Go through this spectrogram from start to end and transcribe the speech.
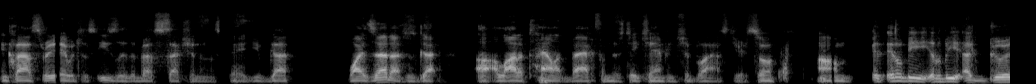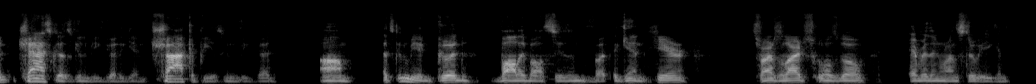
in Class 3A, which is easily the best section in the state. You've got Wayzata, who's got uh, a lot of talent back from the state championship last year. So um, it, will be it'll be a good. Chaska is going to be good again. Shakopee is going to be good. Um, it's going to be a good volleyball season. But again, here, as far as the large schools go, everything runs through Eagan.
